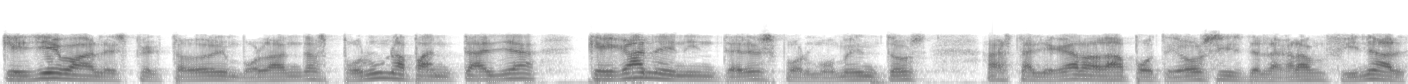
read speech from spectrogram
que lleva al espectador en volandas por una pantalla que gana en interés por momentos hasta llegar a la apoteosis de la gran final,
